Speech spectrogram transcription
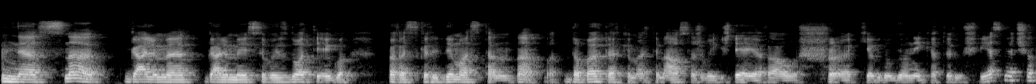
Nes, na, galime, galime įsivaizduoti, jeigu praskridimas ten, na, dabar, tarkim, artimiausia žvaigždė yra už kiek daugiau nei keturių šviesmečių,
